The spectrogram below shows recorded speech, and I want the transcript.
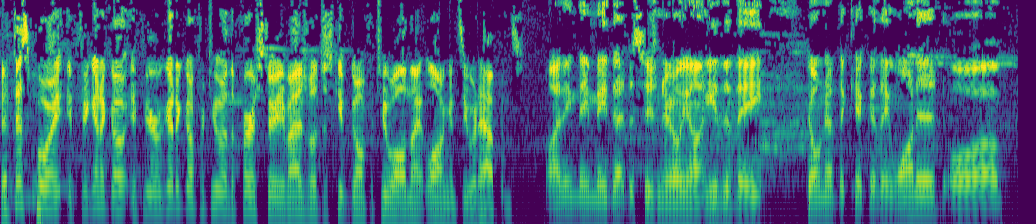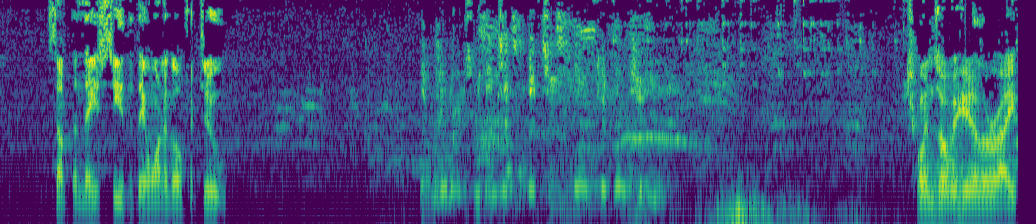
At this point, if you're gonna go, if you're gonna go for two on the first two, you might as well just keep going for two all night long and see what happens. Well, I think they made that decision early on. Either they don't have the kicker they wanted, or something they see that they want to go for two. The Raiders will attempt the two-point conversion. Twins over here to the right.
